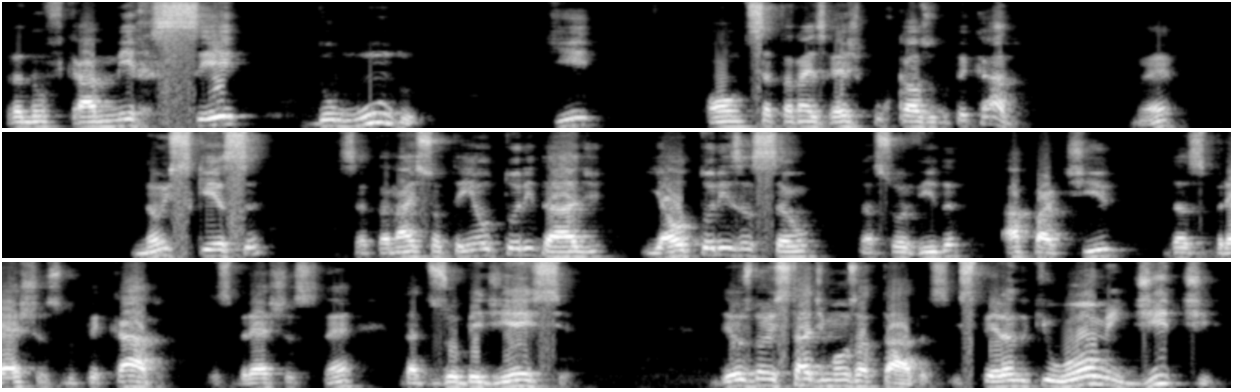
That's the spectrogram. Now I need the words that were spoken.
para não ficar à mercê do mundo que onde Satanás rege por causa do pecado, né? Não esqueça que Satanás só tem autoridade e autorização na sua vida a partir das brechas do pecado, das brechas né, da desobediência. Deus não está de mãos atadas, esperando que o homem dite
